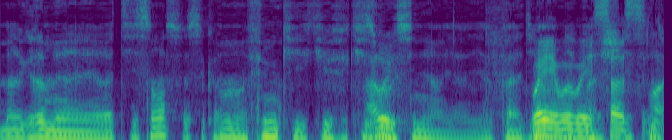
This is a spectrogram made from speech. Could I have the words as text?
malgré mes réticences, c'est quand même un film qui, qui, qui se Ah voit oui. au cinéma. Il n'y a, pas à dire. Oui, oui, oui, ça, chier, se voit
